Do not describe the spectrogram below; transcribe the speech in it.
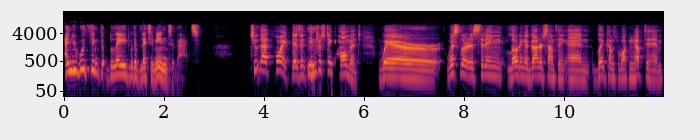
And you would think that Blade would have let him into that to that point, there's an mm-hmm. interesting moment where Whistler is sitting loading a gun or something, and Blade comes walking up to him,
